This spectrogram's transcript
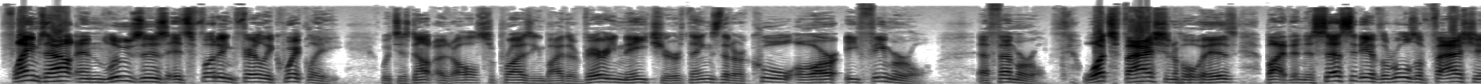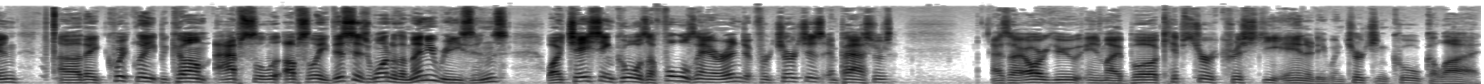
flames out and loses its footing fairly quickly, which is not at all surprising by their very nature. Things that are cool are ephemeral. Ephemeral. What's fashionable is, by the necessity of the rules of fashion, uh, they quickly become absolute, obsolete. This is one of the many reasons why chasing cool is a fool's errand for churches and pastors as I argue in my book, Hipster Christianity When Church and Cool Collide.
